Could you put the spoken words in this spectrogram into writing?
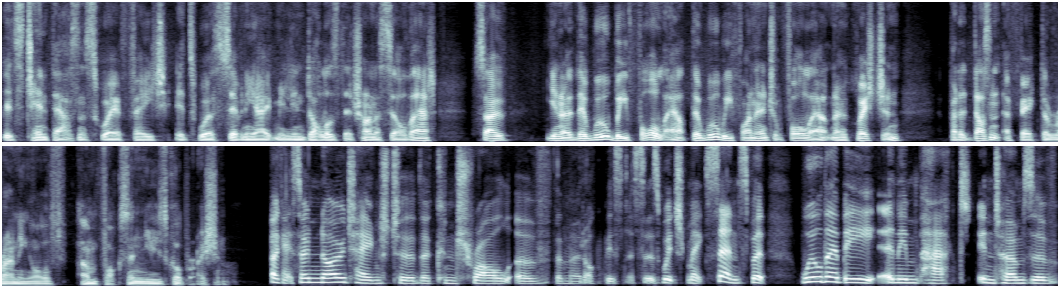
It's 10,000 square feet. It's worth $78 million. They're trying to sell that. So, you know, there will be fallout. There will be financial fallout, no question, but it doesn't affect the running of um, Fox and News Corporation. Okay, so no change to the control of the Murdoch businesses, which makes sense, but will there be an impact in terms of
